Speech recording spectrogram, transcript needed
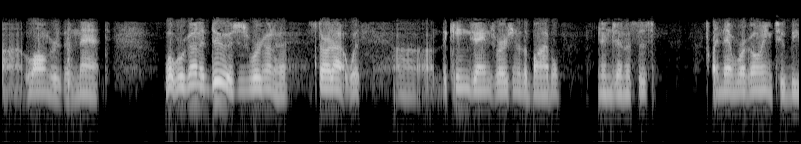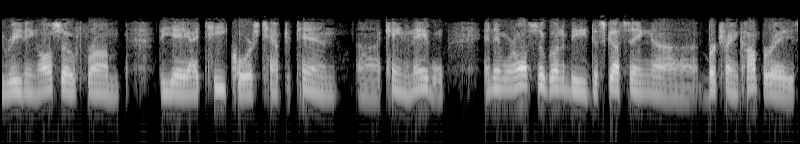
uh, longer than that. What we're going to do is, is we're going to start out with uh, the King James Version of the Bible in Genesis, and then we're going to be reading also from the AIT course, chapter 10, uh, Cain and Abel. And then we're also going to be discussing uh, Bertrand Comparet's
